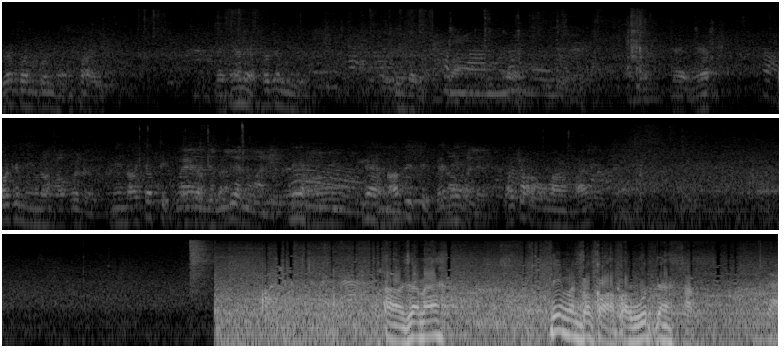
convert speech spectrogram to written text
จะติดไว้บนบนแผงไฟอย่างเงี้ยเนี่ยเขาจะมีนี่เลยทำงานเยอะเลยอย่างเงี้ยเขาจะมีน็อตมีน็อตก็ติดไว้เลื่อนลงมาดิเนี่ยเนี่ยน็อตที่ติดไว้นี่แล้วก็เอาวางไว้อ้าวใช่ไหมนี่มันประกอบอาวุธนะครับใช่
